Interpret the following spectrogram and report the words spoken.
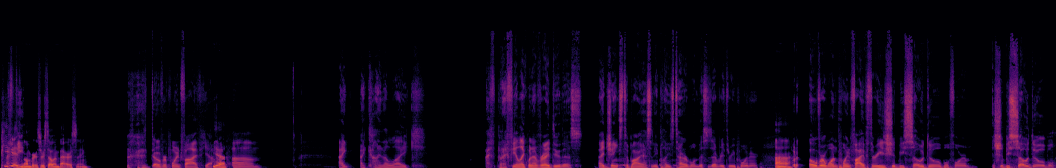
PJ's numbers are so embarrassing. Over 0.5. Yeah. Yeah. Um, I I kind of like, I, but I feel like whenever I do this, I jinx Tobias and he plays terrible and misses every three pointer. Uh, But over 1.53 should be so doable for him. It should be so doable.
